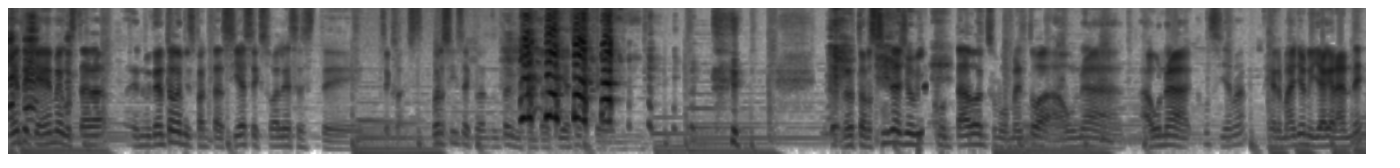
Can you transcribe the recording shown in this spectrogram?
Fíjate que a mí me gustaba, en- dentro de mis fantasías sexuales, este. Sexuales. Bueno, sí, sexuales. Dentro de mis fantasías, este. retorcidas, yo hubiera juntado en su momento a una. a una. ¿Cómo se llama? Hermione ya grande.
